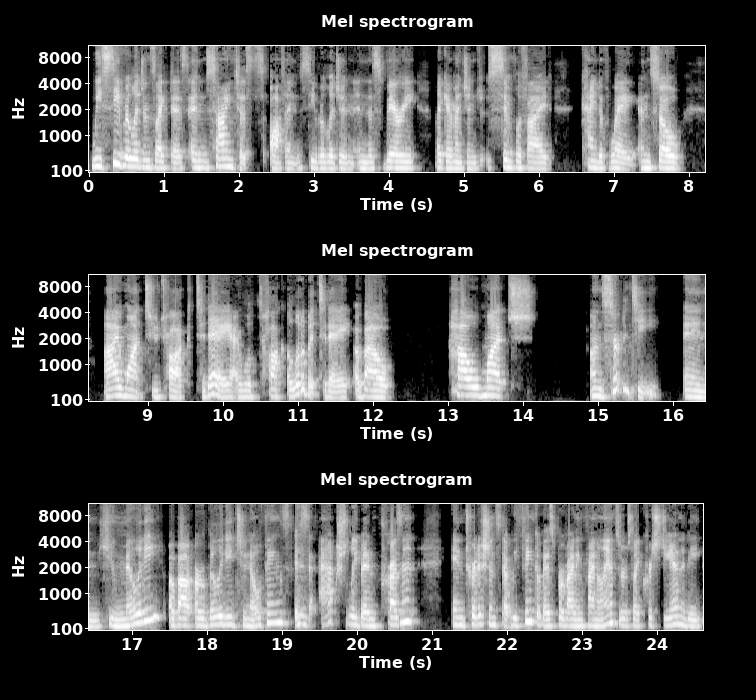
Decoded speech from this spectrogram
We see religions like this, and scientists often see religion in this very, like I mentioned, simplified kind of way. And so I want to talk today, I will talk a little bit today about how much uncertainty and humility about our ability to know things has actually been present in traditions that we think of as providing final answers like christianity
